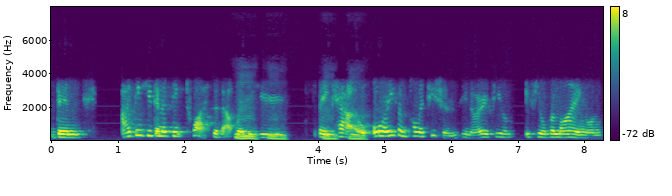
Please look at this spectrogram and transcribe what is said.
then I think you're going to think twice about whether mm, you mm, speak mm, out, or, or, even politicians. You know, if you if you're relying on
